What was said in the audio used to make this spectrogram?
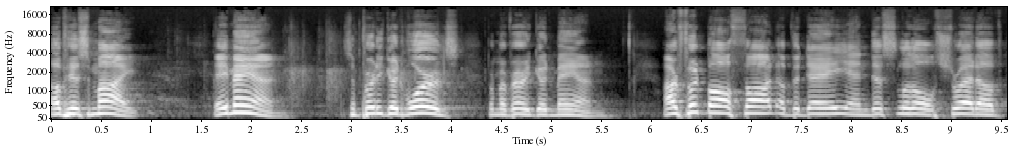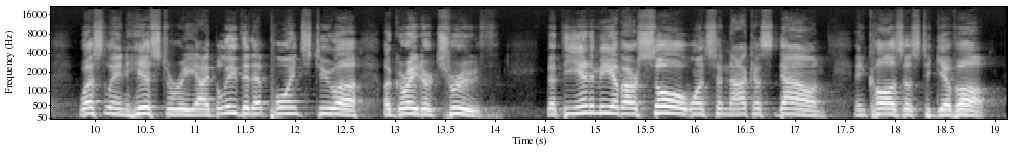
of his might. Amen. Some pretty good words from a very good man. Our football thought of the day and this little shred of Wesleyan history, I believe that it points to a, a greater truth that the enemy of our soul wants to knock us down and cause us to give up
